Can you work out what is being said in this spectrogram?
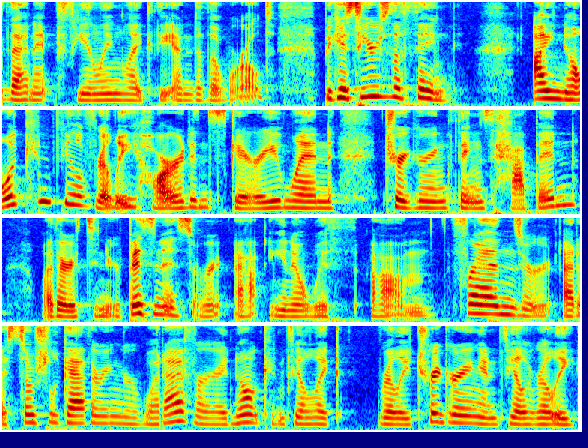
than it feeling like the end of the world. Because here's the thing. I know it can feel really hard and scary when triggering things happen, whether it's in your business or at, you know with um, friends or at a social gathering or whatever. I know it can feel like really triggering and feel really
